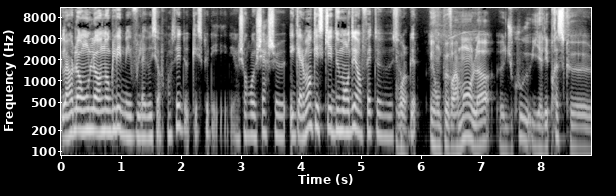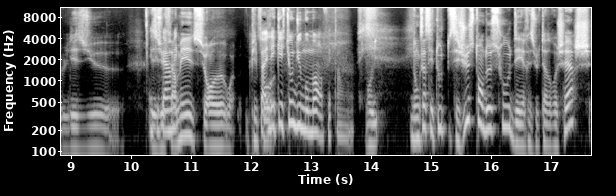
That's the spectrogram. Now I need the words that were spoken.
alors là, on l'a en anglais, mais vous l'avez aussi en français. De qu'est-ce que les, les gens recherchent euh, également Qu'est-ce qui est demandé en fait euh, sur Voilà. Google Et on peut vraiment, là, euh, du coup, y aller presque les yeux, Les yeux fermés. fermés sur, euh, ouais. Puis Enfin, pour- les questions du moment en fait. hein. Oui. Donc ça c'est tout, c'est juste en dessous des résultats de recherche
